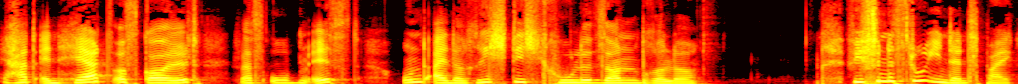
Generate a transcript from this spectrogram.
Er hat ein Herz aus Gold, was oben ist, und eine richtig coole Sonnenbrille. Wie findest du ihn denn, Spike?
